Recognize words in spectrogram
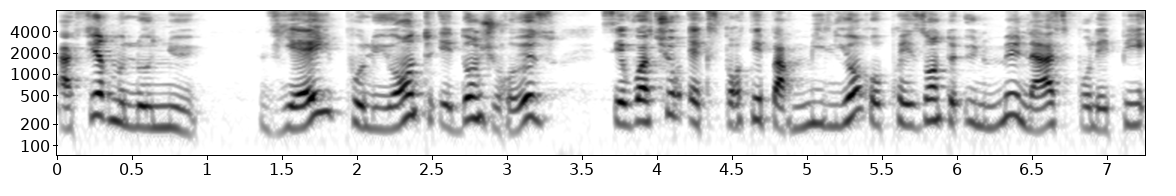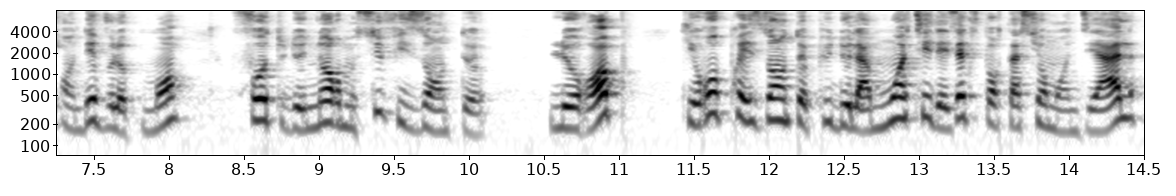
affirme l'ONU. Vieilles, polluantes et dangereuses, ces voitures exportées par millions représentent une menace pour les pays en développement, faute de normes suffisantes. L'Europe, qui représente plus de la moitié des exportations mondiales,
